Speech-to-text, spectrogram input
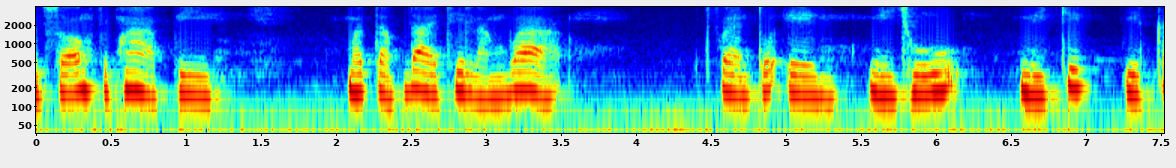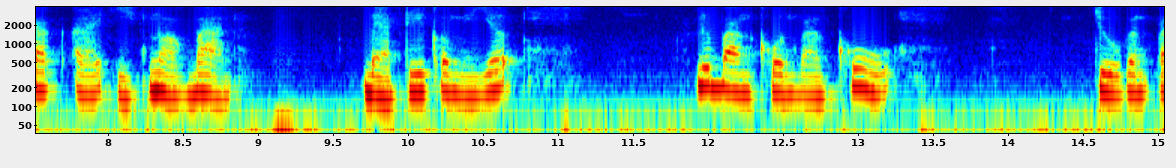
12 15 ปี มาจับได้ที่หลังว่า แฟนตัวเองมีชู้ มีกิ๊กมีกักอะไรอีกนอกบ้าน แบบนี้ก็มีเยอะ หรือบางคนบางคู่ อยู่กันไป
